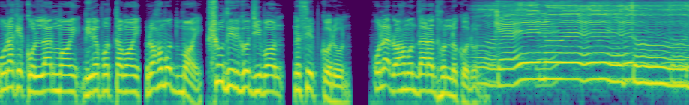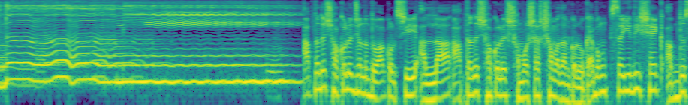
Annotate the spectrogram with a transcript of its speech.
ওনাকে কল্যাণময়, নিরাপত্তাময়, রহমতময়, সুদীর্ঘ জীবন নসিব করুন। ওনার রহমত দ্বারা ধন্য করুন। আপনাদের সকলের জন্য দোয়া করছি। আল্লাহ আপনাদের সকলের সমস্যার সমাধান করুক এবং সৈয়দি শেখ আব্দুল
